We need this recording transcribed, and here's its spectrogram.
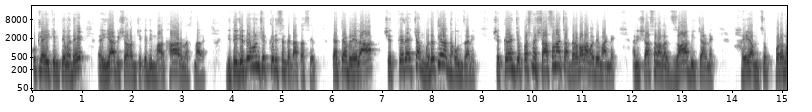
कुठल्याही किमतीमध्ये या विषयावर आमची कधी माघार नसणार आहे. जिथे जिथे म्हणून शेतकरी संकटात असेल त्या त्या वेळेला शेतकऱ्याच्या मदतीला धावून जाणे शेतकऱ्यांचे प्रश्न शासनाच्या दरबारामध्ये मांडणे आणि शासनाला जाब विचारणे. हे आमचं परम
